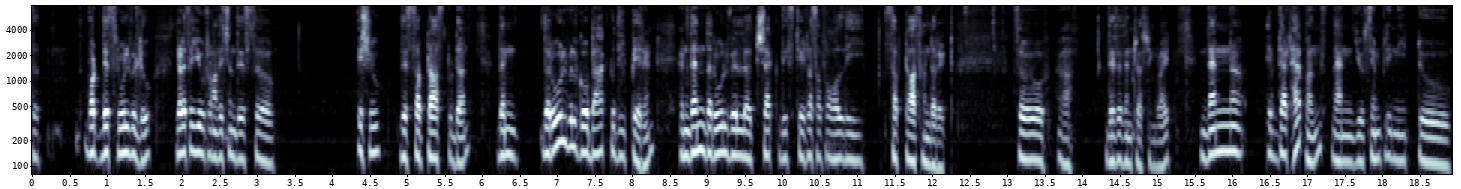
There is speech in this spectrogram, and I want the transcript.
the what this rule will do, let us say you transition this uh, issue, this subtask to done, then the rule will go back to the parent and then the rule will uh, check the status of all the subtasks under it. So uh, this is interesting, right? then uh, if that happens, then you simply need to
